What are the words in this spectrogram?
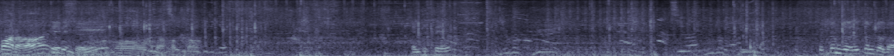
봐라 겐지 어, 그냥 갔다. 겐지 세일. 1점 줘, 1점 줘, 나.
